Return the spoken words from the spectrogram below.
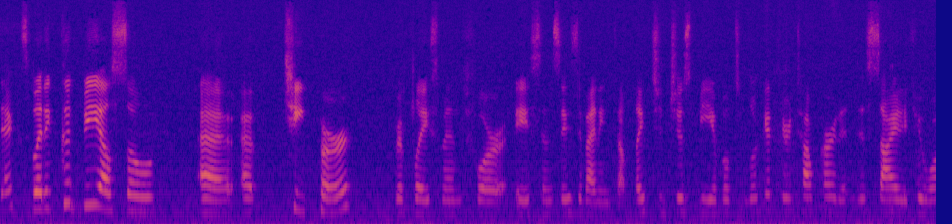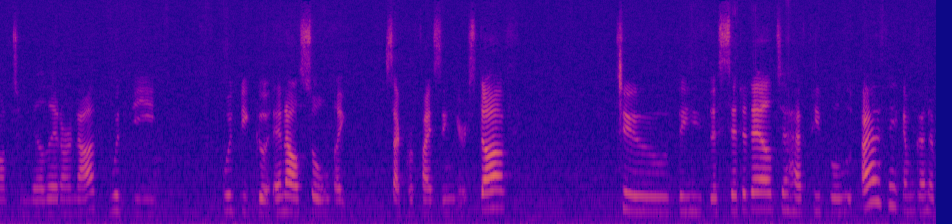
decks. But it could be also uh, uh, cheaper replacement for a Sensei's Divining Top. Like to just be able to look at your top card and decide if you want to mill it or not would be would be good. And also like sacrificing your stuff to the the Citadel to have people. I think I'm gonna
